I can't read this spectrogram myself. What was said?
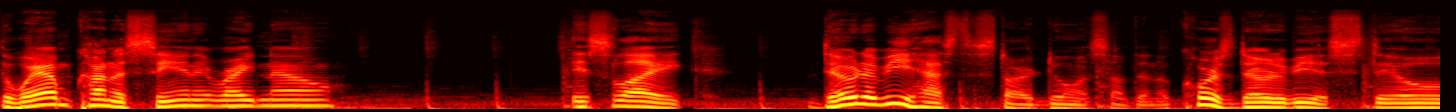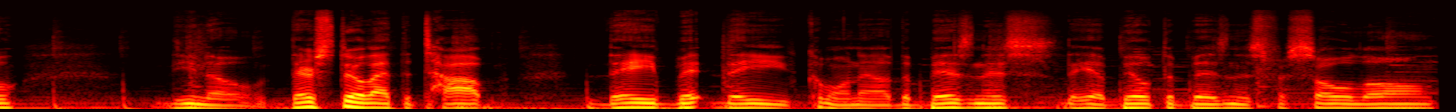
the way I'm kind of seeing it right now, it's like WWE has to start doing something. Of course, WWE is still, you know, they're still at the top. They they come on now, the business they have built the business for so long,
